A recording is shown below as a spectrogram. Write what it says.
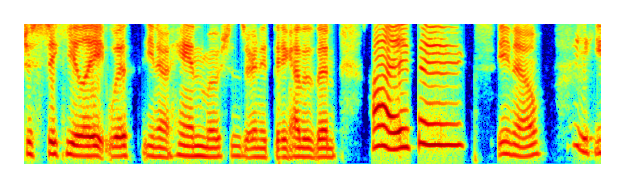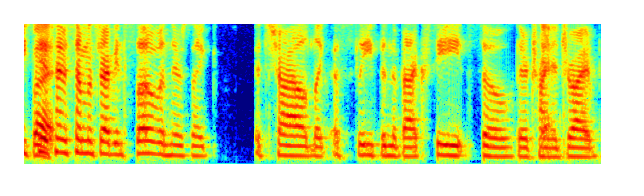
gesticulate with you know hand motions or anything other than hi thanks. You know, you you see the time someone's driving slow and there's like a child like asleep in the back seat so they're trying Yeah. to drive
